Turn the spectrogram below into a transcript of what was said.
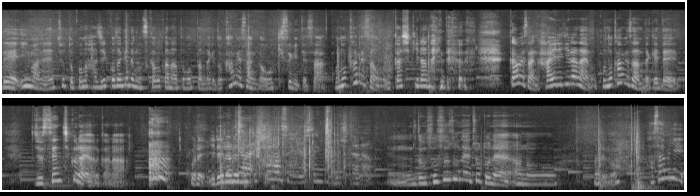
で今ねちょっとこの端っこだけでも使おうかなと思ったんだけど亀さんが大きすぎてさこの亀さんを生かしきらないんだよね。亀さんが入りきらないの。この亀さんだけで1 0センチくらいあるから これ入れられなくて。1マス10センチにしたら。うんでもそうするとねちょっとねあのなんていうの？ハサミ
